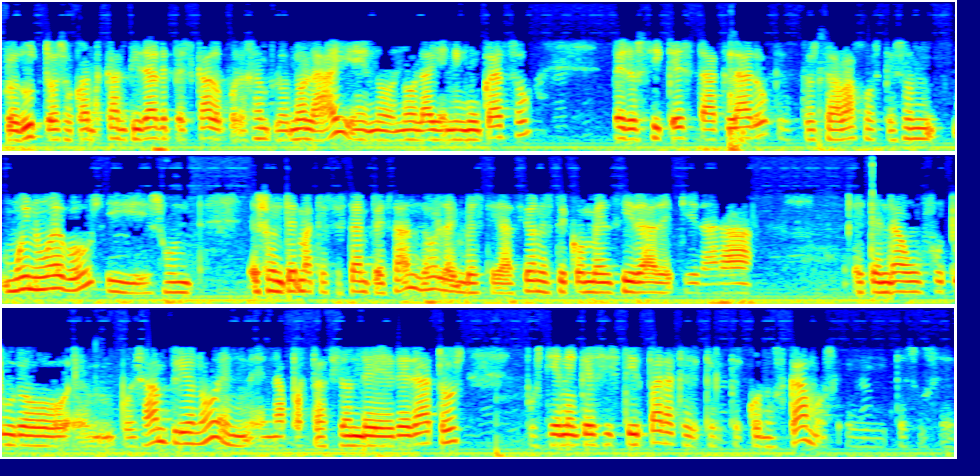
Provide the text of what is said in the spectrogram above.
productos o cantidad de pescado, por ejemplo, no la hay, no, no la hay en ningún caso, pero sí que está claro que estos trabajos que son muy nuevos y es un, es un tema que se está empezando, la investigación estoy convencida de que dará tendrá un futuro pues amplio ¿no? en, aportación de datos pues tienen que existir para que, conozcamos eh, qué sucede.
